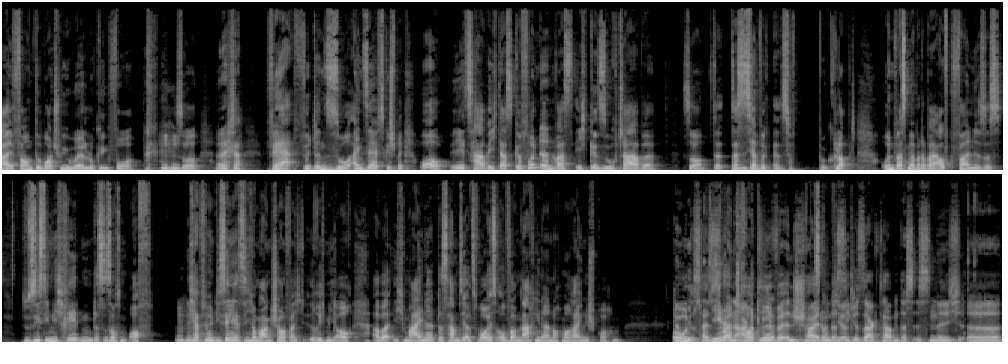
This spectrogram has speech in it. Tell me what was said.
I found the watch we were looking for. So. Und ich dachte, wer führt denn so ein Selbstgespräch? Oh, jetzt habe ich das gefunden, was ich gesucht habe. So, das, das ist ja wirklich, das ist ja bekloppt. Und was mir aber dabei aufgefallen ist, ist, du siehst ihn nicht reden, das ist aus dem Off. Ich habe mir die Szene jetzt nicht nochmal angeschaut, vielleicht irre ich mich auch, aber ich meine, das haben sie als Voice-Over im Nachhinein nochmal reingesprochen. Oh, das heißt, es jeder war eine Trottel aktive Entscheidung, das dass sie gesagt haben, das ist nicht, äh,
